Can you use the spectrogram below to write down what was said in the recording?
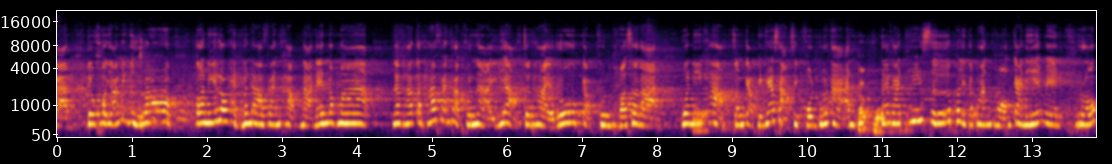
กัน เดี๋ยวขอย้ำอีกหนึ่งรอบ ตอนนี้เราเห็นบรรดาแฟนคลับหนาแน่นมากๆนะคะ แต่ถ้าแฟนคลับคนไหนอยากจะถ่ายรูปกับคุณพอสลันวันนี้ค่ะจำกัดเพียงแค่ 30 คนเท่านั้น ครับผม นะคะที่ซื้อผลิตภัณฑ์ของการนิเยเมนครบ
